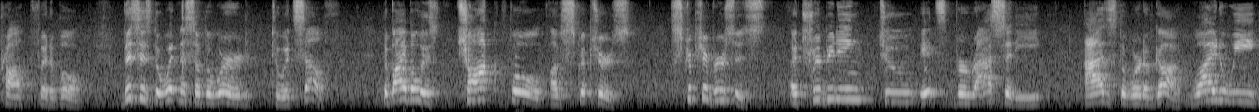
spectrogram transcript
profitable. This is the witness of the word to itself. The Bible is chock full of scriptures, scripture verses attributing to its veracity as the Word of God. Why do we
